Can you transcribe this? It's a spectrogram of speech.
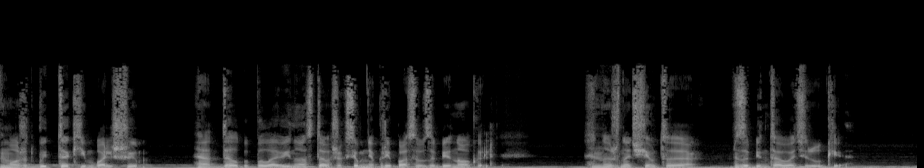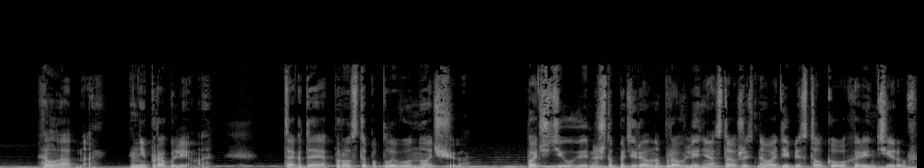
может быть таким большим? Отдал бы половину оставшихся мне припасов за бинокль, Нужно чем-то забинтовать руки. Ладно, не проблема. Тогда я просто поплыву ночью. Почти уверен, что потерял направление, оставшись на воде без толковых ориентиров.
